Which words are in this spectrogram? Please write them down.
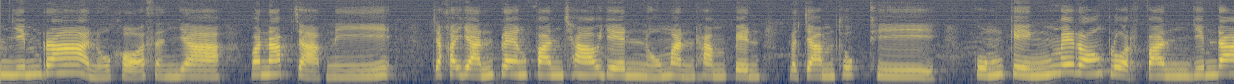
ำยิ้มร่าหนูขอสัญญาว่านับจากนี้ จะขยันแปลงฟันเช้าเย็นหนูหมั่นทำเป็นประจำทุกที กุ้งกิ๋งไม่ร้องปวดฟันยิ้มได้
